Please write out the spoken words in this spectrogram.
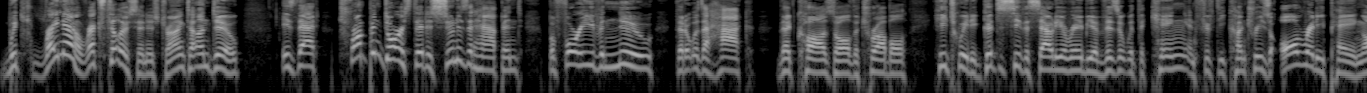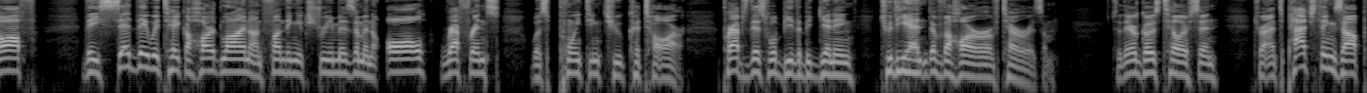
which right now Rex Tillerson is trying to undo, is that Trump endorsed it as soon as it happened before he even knew that it was a hack that caused all the trouble. He tweeted, Good to see the Saudi Arabia visit with the king and 50 countries already paying off. They said they would take a hard line on funding extremism, and all reference was pointing to Qatar. Perhaps this will be the beginning to the end of the horror of terrorism. So there goes Tillerson trying to patch things up,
